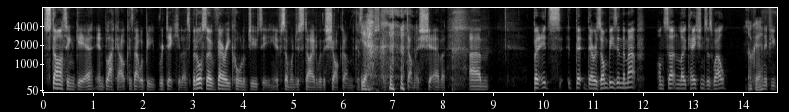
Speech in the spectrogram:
starting gear in blackout because that would be ridiculous, but also very Call of Duty if someone just started with a shotgun because Yeah. just the dumbest shit ever. Um, but it's th- there are zombies in the map on certain locations as well, Okay. and if you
